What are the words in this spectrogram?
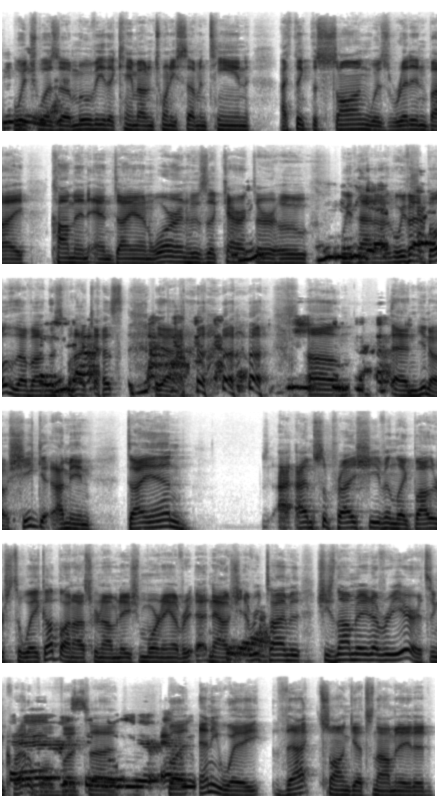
mm-hmm. which was a movie that came out in 2017. I think the song was written by Common and Diane Warren, who's a character mm-hmm. who mm-hmm. we've had Yeah. we've had both of them on this podcast. Yeah, um, and you know she. I mean, Diane. I, I'm surprised she even like bothers to wake up on Oscar nomination morning every now. She, every time she's nominated every year, it's incredible. Every but uh, year, every- but anyway, that song gets nominated.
